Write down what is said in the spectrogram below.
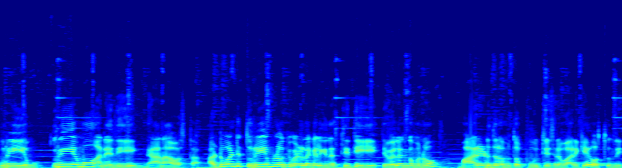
తురీయము. తురీయము అనేది జ్ఞానావస్థ. అటువంటి తురీయంలోకి వెళ్ళగలిగిన స్థితి శివలింగమును మారేడు దళంతో పూజ చేసిన వారికే వస్తుంది.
